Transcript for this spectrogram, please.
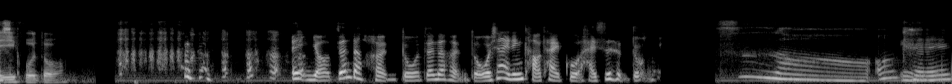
你衣服多？哎，有真的很多，真的很多。我现在已经淘汰过，还是很多。是哦，OK。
